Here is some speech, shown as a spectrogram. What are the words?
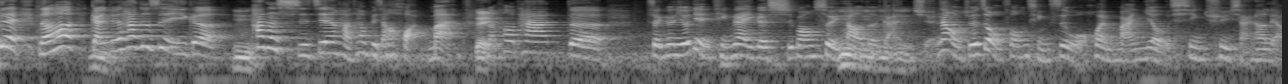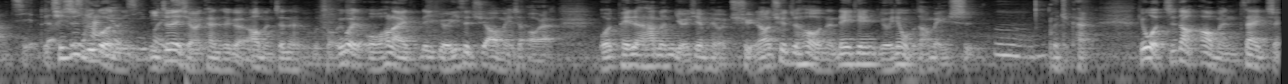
对，然后感觉它就是一个，它的时间好像比较缓慢，对，然后它的整个有点停在一个时光隧道的感觉。那我觉得这种风情是我会蛮有兴趣想要了解的。其实如果你你真的喜欢看这个，澳门真的很不错。因为我后来有一次去澳门是偶然。我陪着他们有一些朋友去，然后去之后呢，那天有一天我不知道没事，嗯，会去看，因为我知道澳门在整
